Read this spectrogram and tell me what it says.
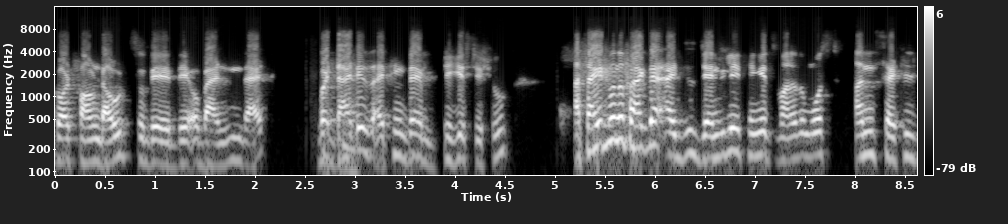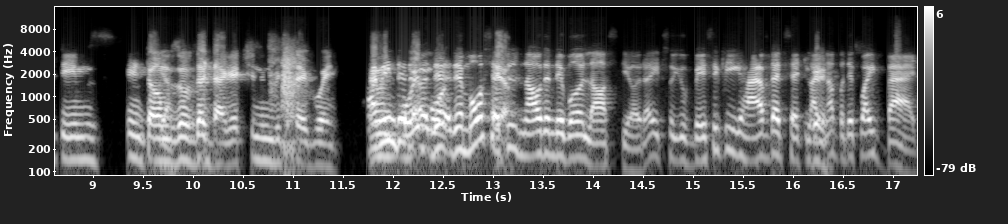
got found out, so they they abandoned that. But that is, I think, their biggest issue. Aside from the fact that I just generally think it's one of the most unsettled teams in terms of the direction in which they're going. I, I mean, mean, they're, Eoin they're, Mor- they're more settled now than they were last year, right? So you basically have that set Right. lineup, but they're quite bad,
